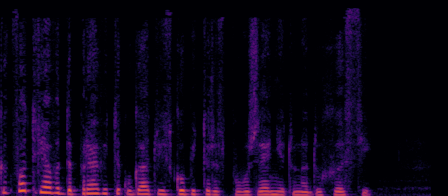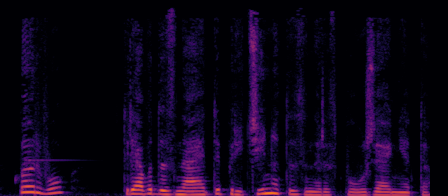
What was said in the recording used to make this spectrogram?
Какво трябва да правите, когато изгубите разположението на духа си? Първо, трябва да знаете причината за неразположенията.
